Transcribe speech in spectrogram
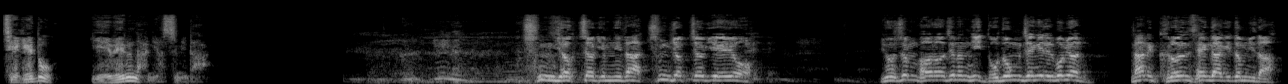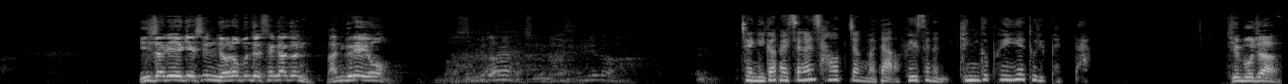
제게도 예외는 아니었습니다. 충격적입니다. 충격적이에요. 요즘 벌어지는 이 노동쟁이를 보면 나는 그런 생각이 듭니다. 이 자리에 계신 여러분들 생각은 안 그래요? 쟁의가 발생한 사업장마다 회사는 긴급 회의에 돌입했다. 김 부장,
